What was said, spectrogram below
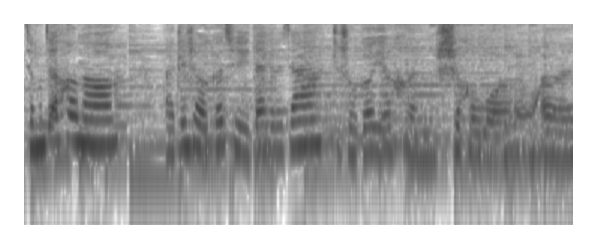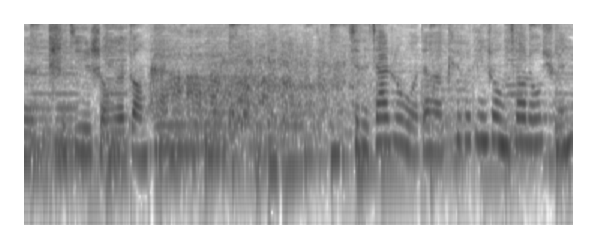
节目最后呢？把这首歌曲带给大家，这首歌也很适合我，呃，吃鸡时候的状态，哈哈哈！记得加入我的 QQ 听众交流群。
